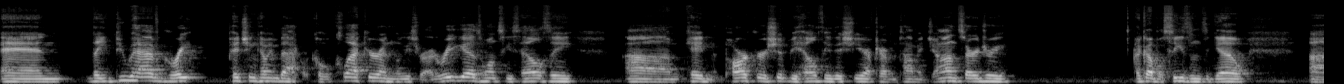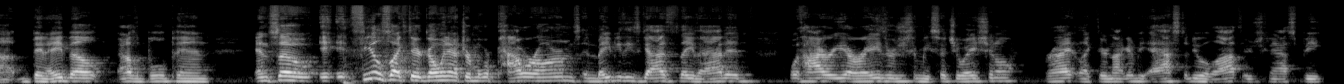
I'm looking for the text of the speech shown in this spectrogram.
And they do have great pitching coming back with Cole Klecker and Luis Rodriguez once he's healthy. Um, Caden Parker should be healthy this year after having Tommy John surgery a couple seasons ago uh, Ben Abeldt out of the bullpen. And so it, it, feels like they're going after more power arms, and maybe these guys they've added with higher ERAs are just going to be situational, right? Like they're not going to be asked to do a lot. They're just going to have to be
